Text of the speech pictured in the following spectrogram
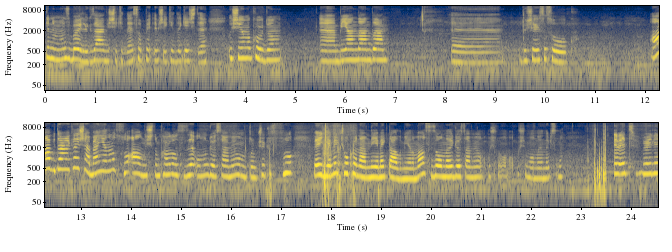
Günümüz böyle güzel bir şekilde sohbetli bir şekilde geçti. Işığımı kurdum. E, bir yandan da e, dışarısı soğuk. Aa bir de arkadaşlar ben yanıma su almıştım. Pardon size onu göstermeyi unuttum. Çünkü su ve yemek çok önemli. Yemek de aldım yanıma. Size onları göstermeyi unutmuştum. Unutmuşum onların hepsini. Evet böyle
